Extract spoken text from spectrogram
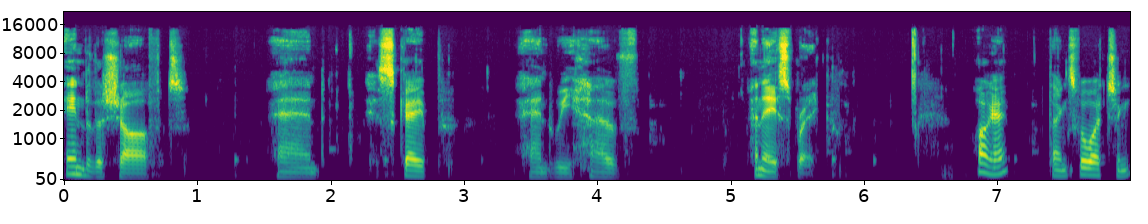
end of the shaft, and escape, and we have an S break. Okay, thanks for watching.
